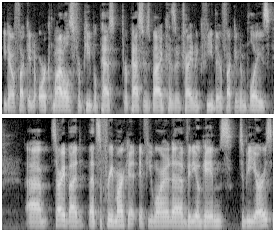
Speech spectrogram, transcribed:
you know, fucking orc models for people pass for passersby because they're trying to feed their fucking employees. Um, sorry, bud. That's a free market. If you wanted uh, video games to be yours,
